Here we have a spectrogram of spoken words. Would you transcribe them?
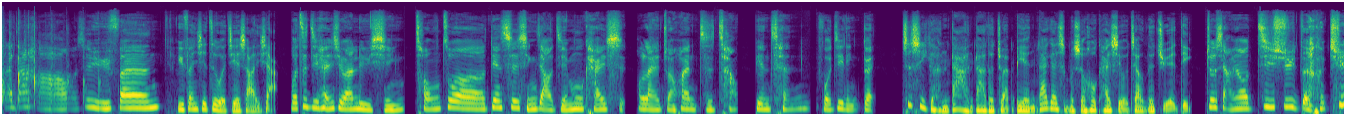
大家好，我是于芬。于芬先自我介绍一下。我自己很喜欢旅行，从做电视行脚节目开始，后来转换职场，变成国际领队。这是一个很大很大的转变。大概什么时候开始有这样的决定？就想要继续的 去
